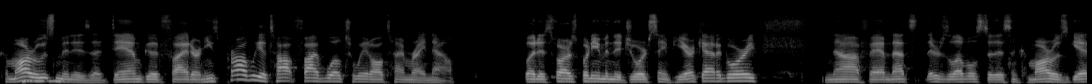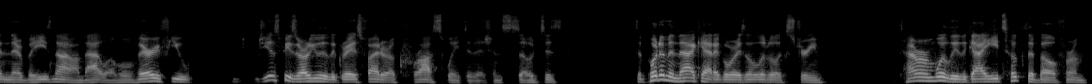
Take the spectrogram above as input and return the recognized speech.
Kamar mm-hmm. Usman is a damn good fighter, and he's probably a top five welterweight all time right now. But as far as putting him in the Georges St-Pierre category, nah, fam. That's there's levels to this, and Kamaru's getting there, but he's not on that level. Very few. GSP is arguably the greatest fighter across weight divisions. So to to put him in that category is a little extreme. Tyron Woodley, the guy he took the belt from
